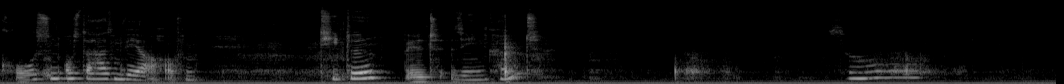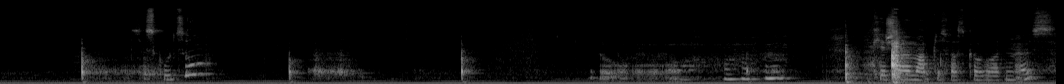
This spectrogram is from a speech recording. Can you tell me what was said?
großen Osterhasen, wie ihr auch auf dem Titelbild sehen könnt. So. Ist das gut so? Okay, schauen wir mal, ob das was geworden ist.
